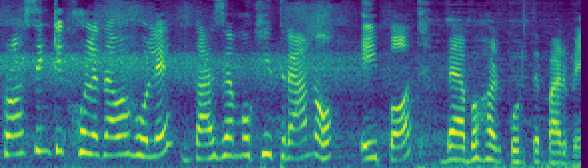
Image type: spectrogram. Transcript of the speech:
ক্রসিংটি খুলে দেওয়া হলে গাজামুখী ত্রাণও এই পথ ব্যবহার করতে পারবে।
